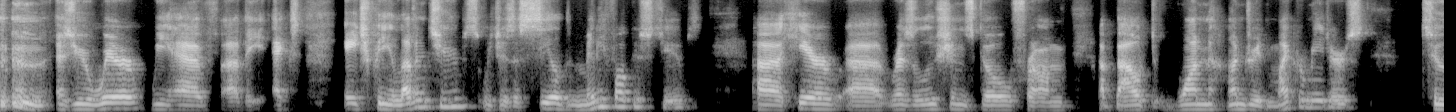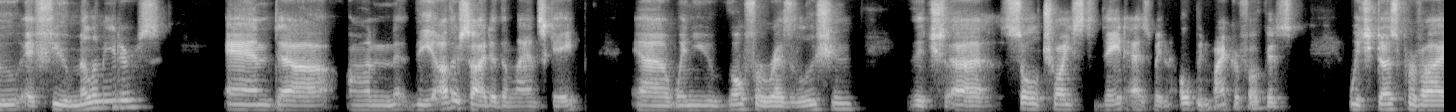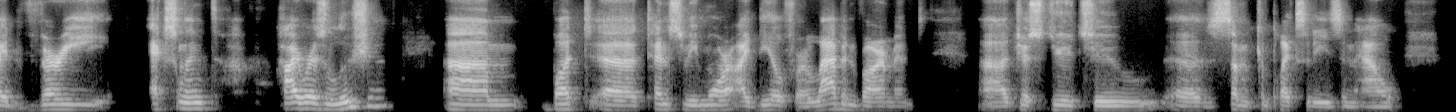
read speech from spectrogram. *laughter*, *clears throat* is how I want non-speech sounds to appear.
*clears throat* as you're aware, we have uh, the X, HP11 tubes, which is a sealed mini focus tubes. Uh, here, uh, resolutions go from about 100 micrometers to a few millimeters. And uh, on the other side of the landscape, uh, when you go for resolution, the uh, sole choice to date has been open microfocus, which does provide very excellent high resolution, um, but uh, tends to be more ideal for a lab environment uh, just due to uh, some complexities in how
